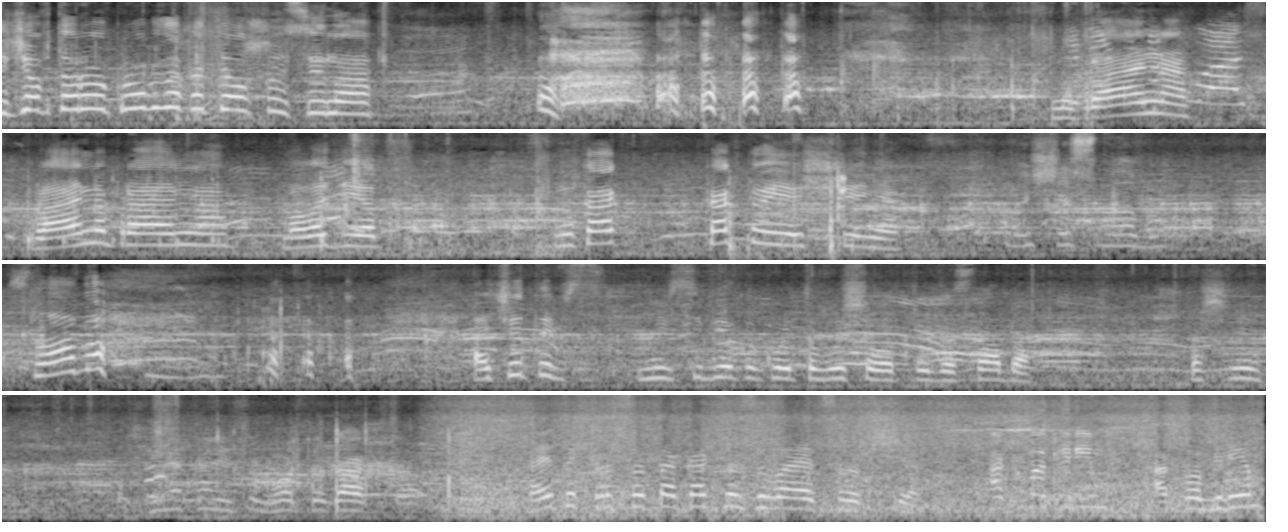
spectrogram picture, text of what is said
Ты что, второй круг захотел, что сына? Ну, правильно. Правильно, правильно. Молодец. Ну, как, как твои ощущения? Вообще слабо. Слабо? А что ты не в себе какой-то вышел оттуда слабо? Пошли. А эта красота как называется вообще? Аквагрим. Аквагрим?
